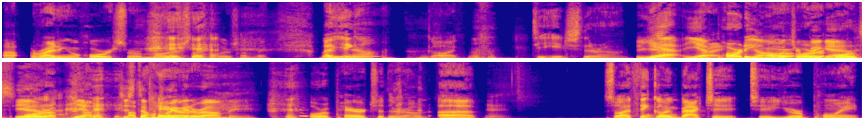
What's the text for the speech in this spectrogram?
uh, riding a horse or a motorcycle or something. But I you think, know, go on. to each their own. yeah, yeah, right. party on Or- with your or- big or- ass. yeah, or a- yeah. a- Just a don't bring it around me. or a pair to their own. Uh, Yeah. so I think going back to to your point,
